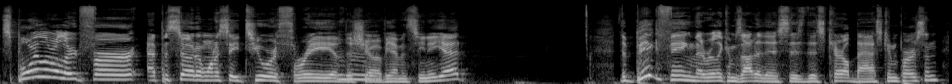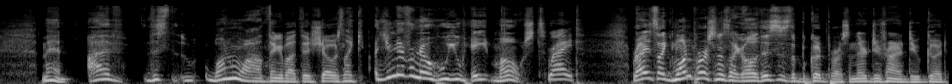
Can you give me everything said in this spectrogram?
Spoiler alert for episode I want to say two or three of the show. If you haven't seen it yet, the big thing that really comes out of this is this Carole Baskin person. Man, I've this one wild thing about this show is like you never know who you hate most right. right? It's like one person is like, oh, this is the good person. They're trying to do good.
